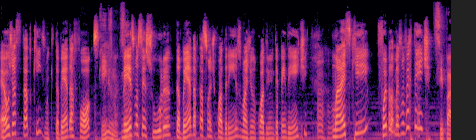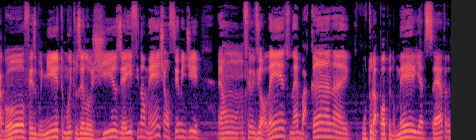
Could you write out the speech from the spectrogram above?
é o já citado Kingsman, que também é da Fox. Kingsman. sim. Mesma censura, também é adaptação de quadrinhos, de um quadrinho independente, Uhum. mas que foi pela mesma vertente. Se pagou, fez bonito, muitos elogios, e aí finalmente é um filme de. É um, um filme violento, né? Bacana, cultura pop no meio e etc.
